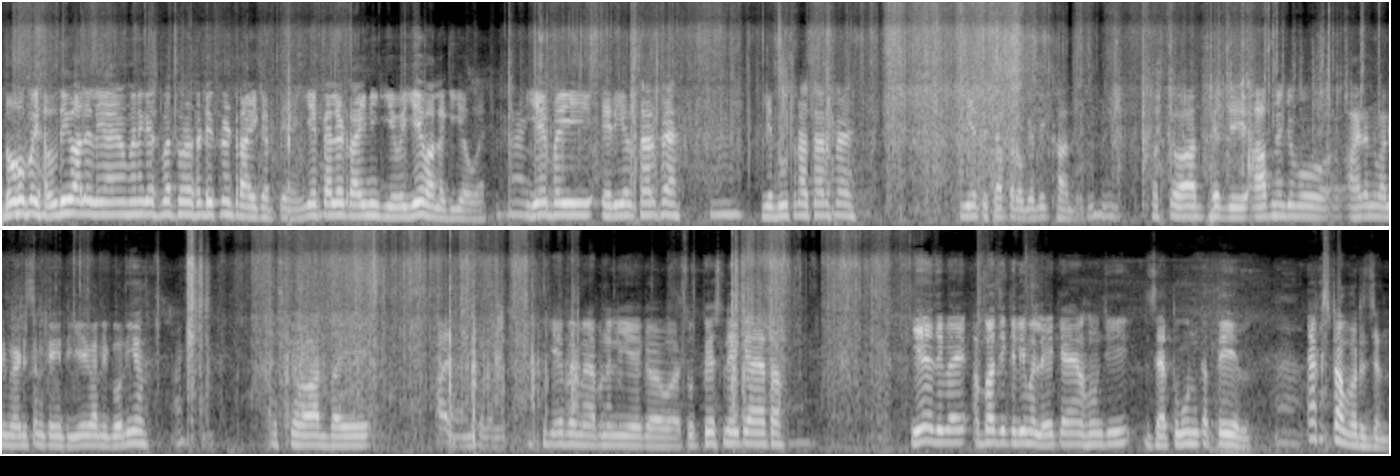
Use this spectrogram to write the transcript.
दो भाई हल्दी वाले ले आए हैं मैंने कहा इस बार थोड़ा सा डिफरेंट ट्राई करते हैं। ये पहले ट्राई नहीं किए हुए ये वाला किया हुआ है। ये भाई एरियल सर्फ है। ये दूसरा सर्फ है। ये तो चापर हो गया जी खा लो। उसके बाद फिर जी आपने जो वो आयरन वाली मेडिसिन कही थी ये वाली गोलियाँ। उसके बाद भाई। ये भाई मैं अपने लिए एक टूथपेस्ट लेके आया था। ये जी भाई अब्बा जी के लिए मैं लेके आया हूँ जी जैतून का तेल। एक्स्ट्रा वर्जन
